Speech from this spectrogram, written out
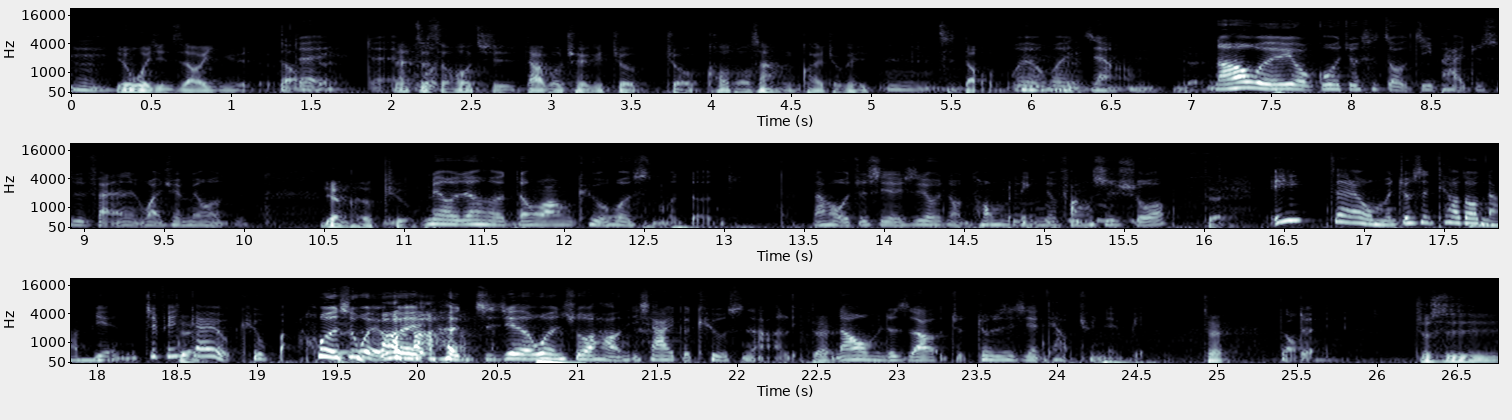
嗯，因为我已经知道音乐的，对对。那这时候其实 double check 就就口头上很快就可以知道了。我也会这样，对。然后我也有过，就是走记牌，就是反正完全没有任何 Q，没有任何灯光 Q 或者什么的。然后我就是也是用一种通灵的方式说，对，诶，再来我们就是跳到哪边，这边应该有 Q 吧？或者是我也会很直接的问说，好，你下一个 Q 是哪里？对，然后我们就知道就就是先跳去那边。对，对，就是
